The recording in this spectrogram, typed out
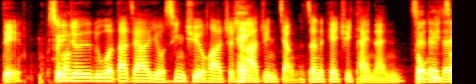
对，所以就是如果大家有兴趣的话，就像阿俊讲的，真的可以去台南走一走。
